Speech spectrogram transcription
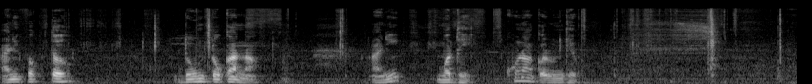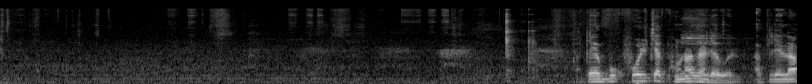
आणि फक्त दोन टोकांना आणि मध्ये खुणा करून घेऊ. आता या बुक फोल्डच्या खुणा झाल्यावर आपल्याला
